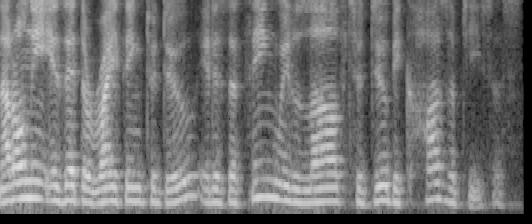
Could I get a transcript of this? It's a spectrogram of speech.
Not only is it the right thing to do, it is the thing we love to do because of Jesus.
